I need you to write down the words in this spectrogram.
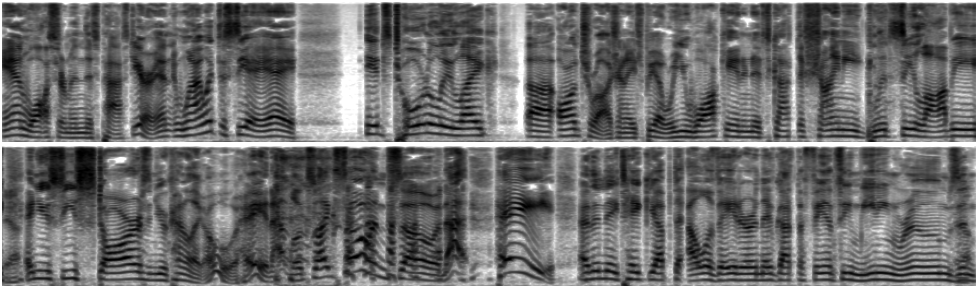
and Wasserman this past year, and when I went to CAA, it's totally like uh, Entourage on HBO, where you walk in and it's got the shiny, glitzy lobby, Yeah. and you see stars, and you're kind of like, oh, hey, that looks like so and so, and that, hey, and then they take you up the elevator, and they've got the fancy meeting rooms, and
